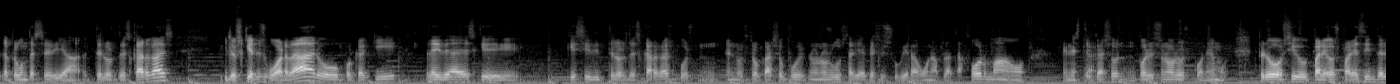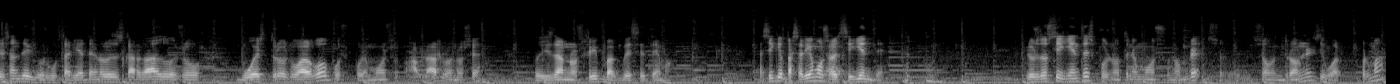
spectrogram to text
La pregunta sería, ¿te los descargas y los quieres guardar? O porque aquí la idea es que, que si te los descargas, pues en nuestro caso, pues no nos gustaría que se subiera a alguna plataforma o en este caso, por eso no los ponemos. Pero si os parece interesante que os gustaría tenerlos descargados o vuestros o algo, pues podemos hablarlo, no sé. Podéis darnos feedback de ese tema. Así que pasaríamos al siguiente. Los dos siguientes, pues no tenemos su nombre, son, droners, igual forma,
